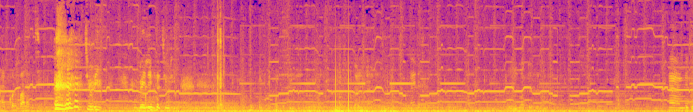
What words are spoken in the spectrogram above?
হ্যাক করে পালাচ্ছে চুরি। So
